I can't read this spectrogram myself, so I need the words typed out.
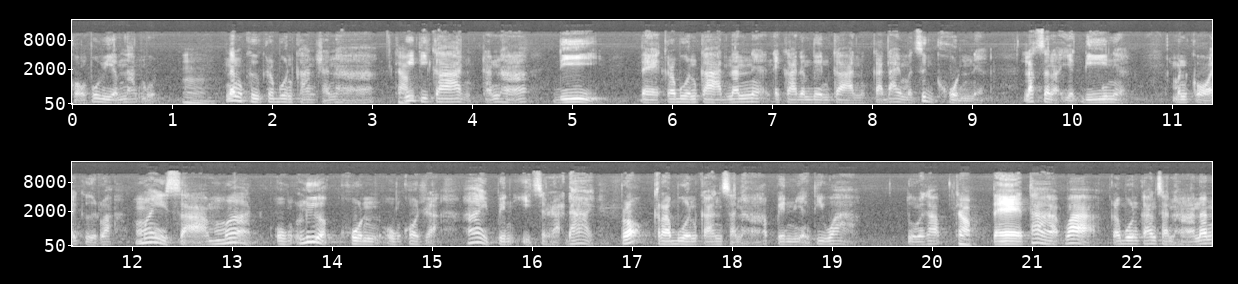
ของผู้มีอำนาจหมดอืมนั่นคือกระบวนการสรรหาครับวิธีการสรรหาดี แต่กระบวนการนั้นเนี่ยในการดำเนินการการได้มาซึ่งคนเนี่ยลักษณะอย่างดีเนี่ยมันก่อให้เกิดว่าไม่สามารถองค์เลือกคนองค์กรจะให้เป็นอิสระได้ เพราะกระบวนการสรรหาเป็นอย่างที่ว่าถูกไหมครับครับ แต่ถ้าหากว่ากระบวนการสรรหานั้น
